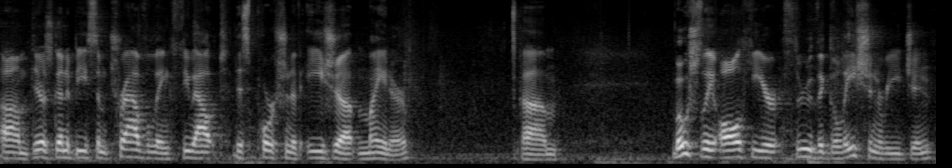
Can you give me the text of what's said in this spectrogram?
um, there's going to be some traveling throughout this portion of Asia Minor. Um, mostly all here through the Galatian region.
